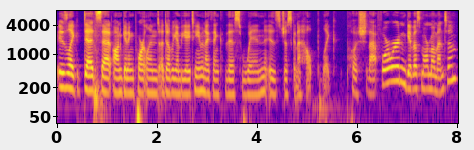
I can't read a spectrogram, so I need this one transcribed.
is like dead set on getting Portland a WNBA team, and I think this win is just gonna help like push that forward and give us more momentum.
